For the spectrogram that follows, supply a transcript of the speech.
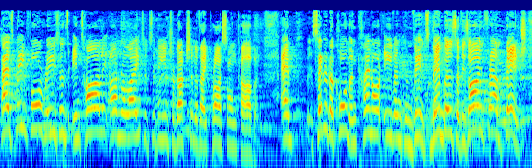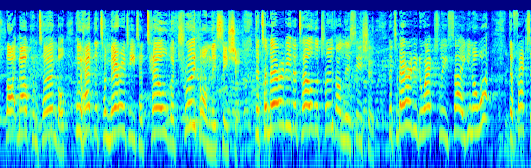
has been for reasons entirely unrelated to the introduction of a price on carbon. And Senator Cormann cannot even convince members of his own front bench, like Malcolm Turnbull, who had the temerity to tell the truth on this issue, the temerity to tell the truth on this issue, the temerity to actually say, you know what? The facts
